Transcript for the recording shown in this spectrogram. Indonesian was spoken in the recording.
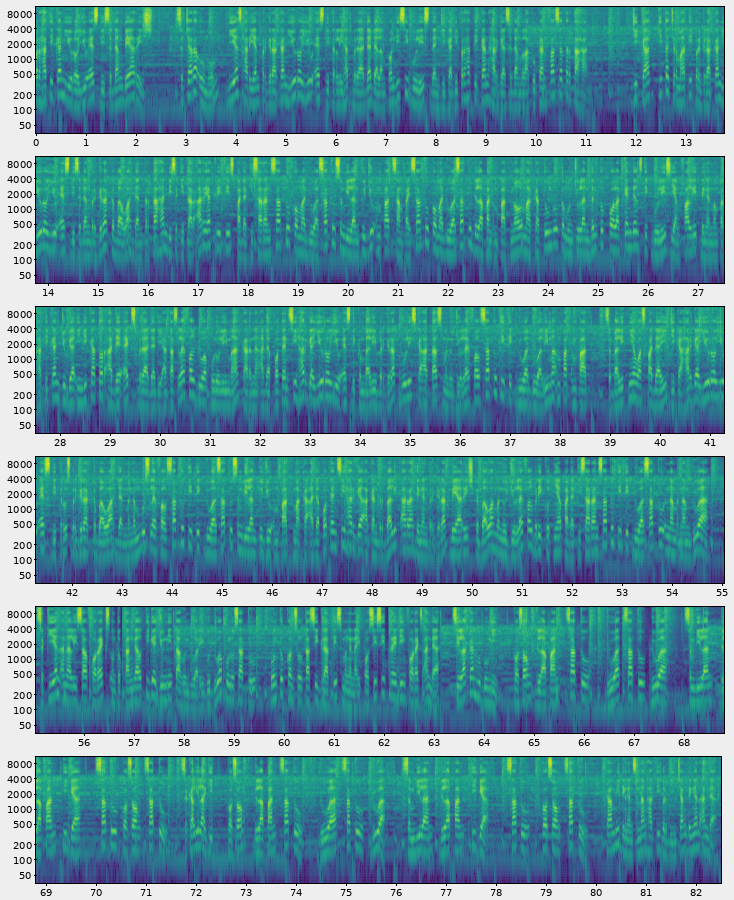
Perhatikan Euro USD sedang bearish. Secara umum, bias harian pergerakan Euro USD terlihat berada dalam kondisi bullish dan jika diperhatikan harga sedang melakukan fase tertahan. Jika kita cermati pergerakan euro USD sedang bergerak ke bawah dan tertahan di sekitar area kritis pada kisaran 1,21974 sampai 1,21840 maka tunggu kemunculan bentuk pola candlestick bullish yang valid dengan memperhatikan juga indikator ADX berada di atas level 25 karena ada potensi harga euro USD kembali bergerak bullish ke atas menuju level 1.22544 Sebaliknya waspadai jika harga euro USD terus bergerak ke bawah dan menembus level 1.21974 maka ada potensi harga akan berbalik arah dengan bergerak bearish ke bawah menuju level berikutnya pada kisaran 1.21662. Sekian analisa forex untuk tanggal 3 Juni tahun 2021. Untuk konsultasi gratis mengenai posisi trading forex Anda, silakan hubungi 081212 983 101. Sekali lagi, 0812 112 983 101. Kami dengan senang hati berbincang dengan Anda.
